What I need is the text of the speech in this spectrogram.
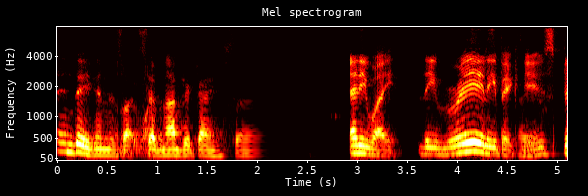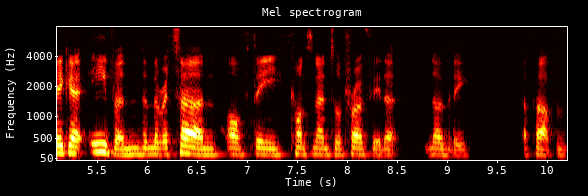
Indeed, and there's like be one. 700 games. So. Anyway, the really big news, bigger even than the return of the Continental Trophy that nobody, apart from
